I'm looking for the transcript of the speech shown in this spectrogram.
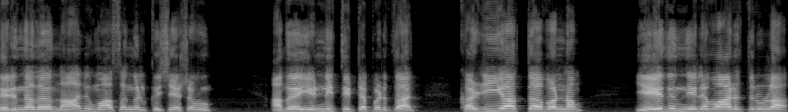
തരുന്നത്. നാലു മാസങ്ങൾക്ക് ശേഷവും അത് എണ്ണിത്തിട്ടപ്പെടുത്താൻ കഴിയാത്ത വണ്ണം ഏത് നിലവാരത്തിലുള്ള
